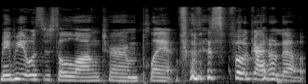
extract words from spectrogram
maybe it was just a long term plan for this book. I don't know.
